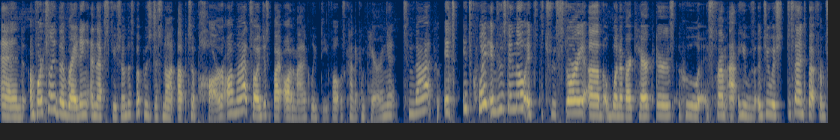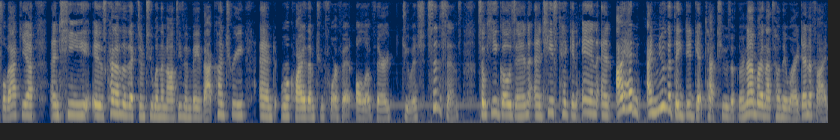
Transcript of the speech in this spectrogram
And unfortunately, the writing and the execution of this book was just not up to par on that. So I just by automatically default was kind of comparing it to that. It's it's quite interesting though. It's the true story of one of our characters who is from he was a Jewish descent but from Slovakia, and he is kind of the victim to when the Nazis invade that country and require them to forfeit all of their Jewish citizens. So he goes in and he's taken in, and I had I knew that they did get tattoos of their number, and that's how they were identified.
